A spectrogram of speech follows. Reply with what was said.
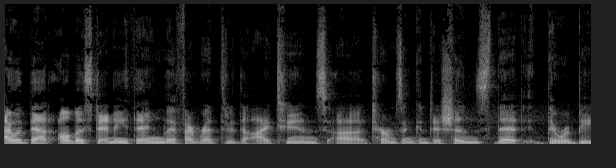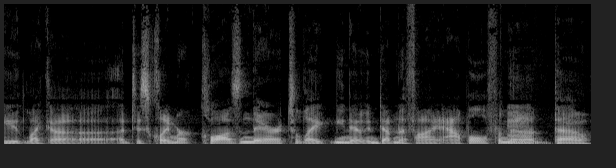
I would bet almost anything that if I read through the iTunes uh, terms and conditions that there would be like a, a disclaimer clause in there to like you know indemnify Apple from that. Though,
